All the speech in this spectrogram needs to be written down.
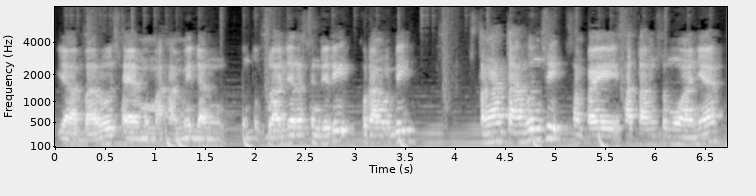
ya baru saya memahami dan untuk belajar sendiri kurang lebih setengah tahun sih sampai hatam semuanya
